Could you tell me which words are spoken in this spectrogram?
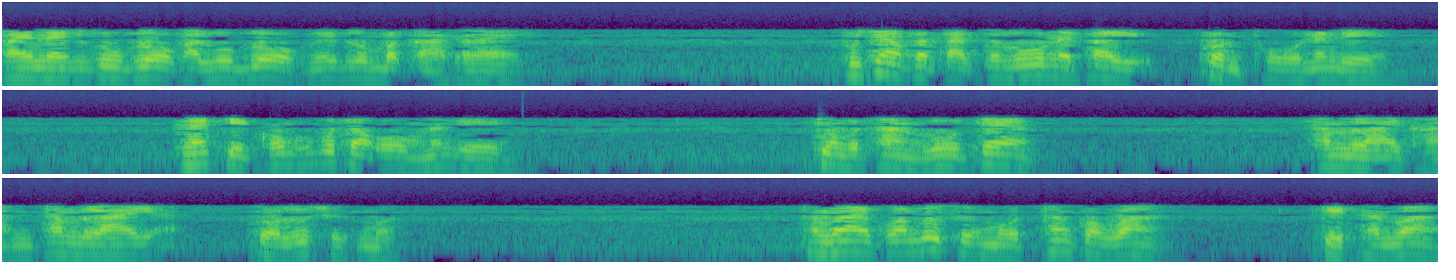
ภายในรูปโลกอารูปโลกในลมประกาศอะไรพระเจ้าก็ตรัสรู้ในใต้ต้นโพนั่นเองในจิตของพระพุทธองค์นั่นเองจนกระทั่งรู้แจ้งทำลายขันทำลายตัวรู้สึกหมด ทำลายความรู้สึกหมดทั้งก็ว่างจิตท่านว่าง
